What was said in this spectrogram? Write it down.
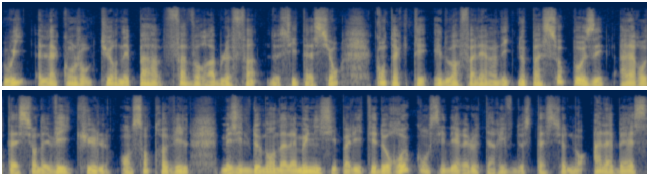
Oui, la conjoncture n'est pas favorable. Fin de citation. Contacté, Édouard Faller indique ne pas s'opposer à la rotation des véhicules en centre-ville mais il demande à la municipalité de reconsidérer le tarif de stationnement à la baisse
